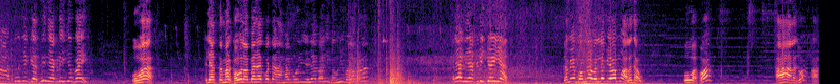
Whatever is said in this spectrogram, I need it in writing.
વાસ્તુજી ઘેરથી નીકળી ગયો ભાઈ. ઓવા. એટલે આ તમારે ઘઉં લાવવા નાખો તા અમાર બોરી ને લાવવાની ઘઉંની ભલા પણ. અરે નીકળી ગયો યાર. તમે ગોમના વલ્લે બેવા હું હાલ જ આવું. ઓવા હો. હા હા હાલ જ હો. હા.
